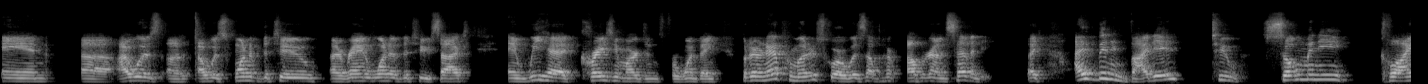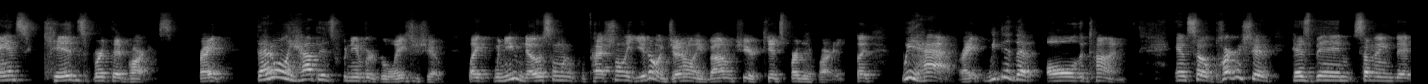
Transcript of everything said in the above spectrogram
And uh, I was uh, I was one of the two. I ran one of the two SOCs, and we had crazy margins for one thing, but our Net Promoter Score was up up around 70. Like I've been invited to so many clients' kids' birthday parties, right? That only happens when you have a relationship. Like when you know someone professionally, you don't generally invite them to your kid's birthday party, but we have, right? We did that all the time. And so partnership has been something that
